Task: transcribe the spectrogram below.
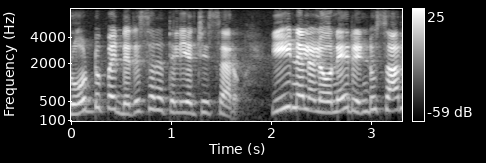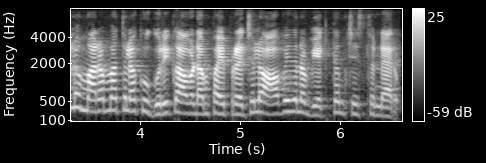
రోడ్డుపై నిరసన తెలియజేశారు. ఈ నెలలోనే రెండుసార్లు మరమ్మతులకు గురి కావడంపై ప్రజలు ఆవేదన వ్యక్తం చేస్తున్నారు.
